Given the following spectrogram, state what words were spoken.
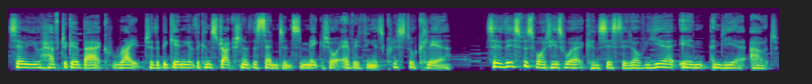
So you have to go back right to the beginning of the construction of the sentence and make sure everything is crystal clear. So this was what his work consisted of year in and year out.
